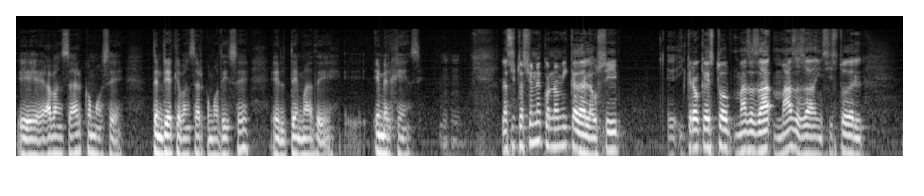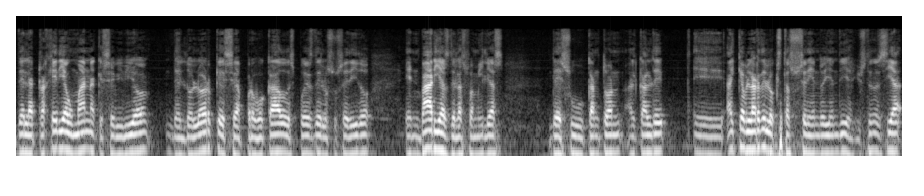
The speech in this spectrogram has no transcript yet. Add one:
eh, avanzar como se tendría que avanzar, como dice el tema de emergencia. La situación económica de la UCI, y creo que esto más allá, más allá, insisto, del, de la tragedia humana que se vivió, del dolor que se ha provocado después de lo sucedido en varias de las familias de su cantón, alcalde, eh, hay que hablar de lo que está sucediendo hoy en día. Y usted decía,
